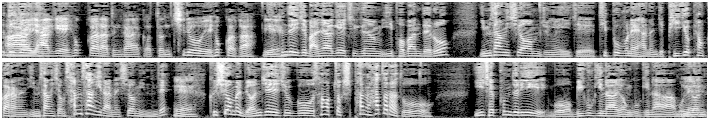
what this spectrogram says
근데 아, 이제 약의 효과라든가 어떤 치료의 효과가 예. 근데 이제 만약에 지금 이 법안대로 임상 시험 중에 이제 뒷부분에 하는 이제 비교 평가라는 임상 시험 3상이라는 시험이 있는데 예. 그 시험을 면제해 주고 상업적 시판을 하더라도 이 제품들이 뭐 미국이나 영국이나 뭐 이런 예.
